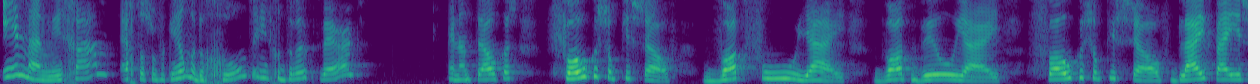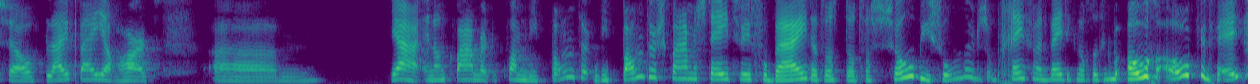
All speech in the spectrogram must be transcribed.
in mijn lichaam. Echt alsof ik helemaal de grond ingedrukt werd. En dan telkens focus op jezelf. Wat voel jij? Wat wil jij? Focus op jezelf. Blijf bij jezelf. Blijf bij je hart. Um, ja, en dan kwamen, kwam die, panter, die panters kwamen steeds weer voorbij. Dat was, dat was zo bijzonder. Dus op een gegeven moment weet ik nog dat ik mijn ogen opende.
